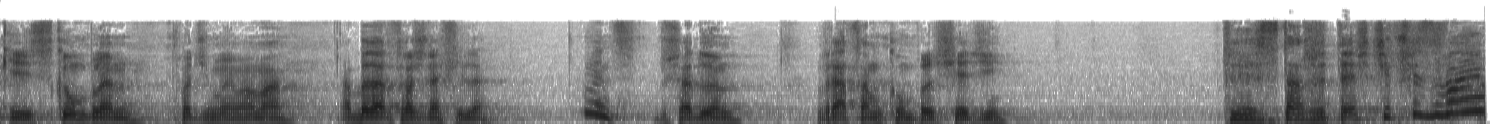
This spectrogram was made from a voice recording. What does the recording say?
kiedyś z kumplem, wchodzi moja mama, a Bedard, chodź na chwilę. Więc wyszedłem, wracam, kumpel siedzi. Ty starzy też cię przyzywają?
